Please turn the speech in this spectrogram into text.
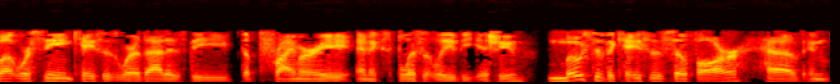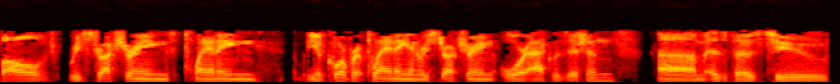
but we're seeing cases where that is the the primary and explicitly the issue. Most of the cases so far have involved restructurings, planning, you know, corporate planning and restructuring or acquisitions um, as opposed to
